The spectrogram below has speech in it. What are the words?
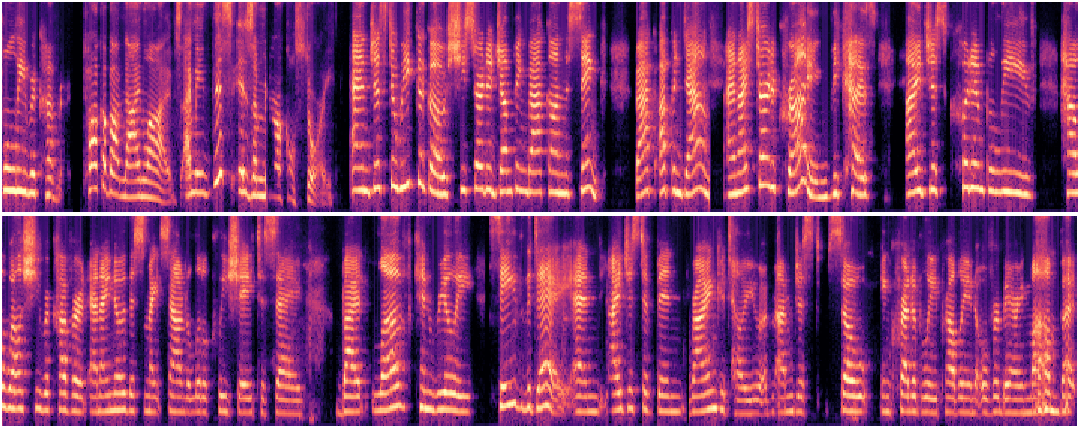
fully recovered. Talk about nine lives. I mean, this is a miracle story. And just a week ago, she started jumping back on the sink, back up and down. And I started crying because I just couldn't believe how well she recovered. And I know this might sound a little cliche to say, but love can really save the day. And I just have been, Ryan could tell you, I'm just so incredibly probably an overbearing mom, but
